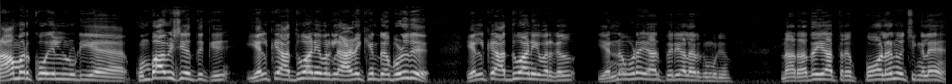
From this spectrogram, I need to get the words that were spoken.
ராமர் கோயிலினுடைய கும்பாபிஷேகத்துக்கு எல்கே அத்வானி அவர்களை அழைக்கின்ற பொழுது எல்கே அத்வானி அவர்கள் என்னை விட யார் பெரிய ஆளாக இருக்க முடியும்? நான் ரத யாத்திரை போகலன்னு வச்சுங்களேன்.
